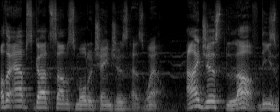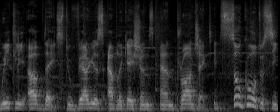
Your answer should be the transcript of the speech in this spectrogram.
Other apps got some smaller changes as well. I just love these weekly updates to various applications and projects. It's so cool to see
